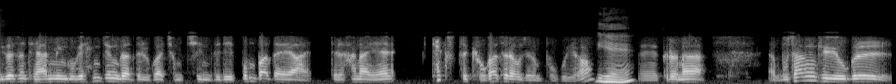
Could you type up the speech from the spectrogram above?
이것은 대한민국의 행정가들과 정치인들이 본받아야 될 하나의 텍스트 교과서라고 저는 보고요. 예, 예, 그러나 무상 교육을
